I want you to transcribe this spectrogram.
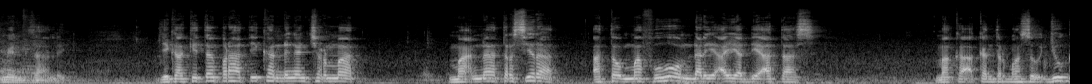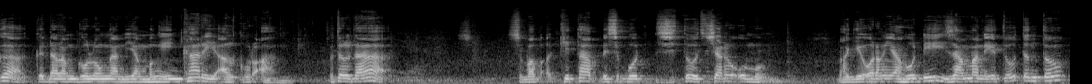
min zalik. Jika kita perhatikan dengan cermat makna tersirat atau mafhum dari ayat di atas, maka akan termasuk juga ke dalam golongan yang mengingkari Al-Quran. Betul tak? Sebab kitab disebut situ secara umum. Bagi orang Yahudi zaman itu tentu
